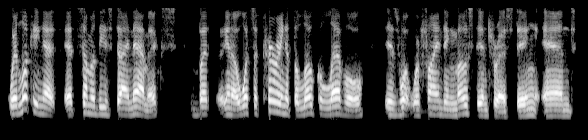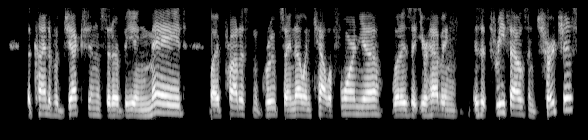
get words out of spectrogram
we're looking at, at some of these dynamics, but you know what's occurring at the local level is what we're finding most interesting and the kind of objections that are being made by Protestant groups. I know in California, what is it? You're having, is it 3,000 churches?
